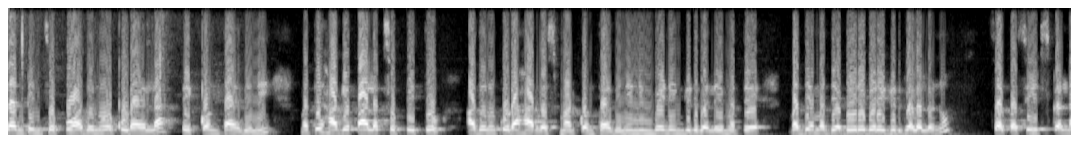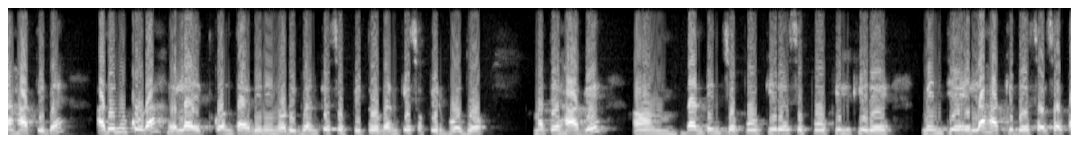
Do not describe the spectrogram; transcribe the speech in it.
ದಂಟಿನ ಸೊಪ್ಪು ಅದನ್ನು ಕೂಡ ಎಲ್ಲ ತೆಕ್ಕೊಂತಾ ಇದ್ದೀನಿ. ಮತ್ತೆ ಹಾಗೆ ಪಾಲಕ್ ಸೊಪ್ಪಿತ್ತು, ಅದನ್ನು ಕೂಡ ಹಾರ್ವೆಸ್ಟ್ ಮಾಡ್ಕೊಂತಾ ಇದ್ದೀನಿ. ನಿಂಬೆಹಣ್ಣಿನ ಗಿಡದಲ್ಲಿ ಮತ್ತೆ ಮಧ್ಯ ಮಧ್ಯ ಬೇರೆ ಬೇರೆ ಗಿಡಗಳಲ್ಲೂ ಸ್ವಲ್ಪ ಸೀಡ್ಸ್ ಗಳನ್ನ ಹಾಕಿದ್ದೆ. ಅದನ್ನು ಕೂಡ ಎಲ್ಲ ಎತ್ಕೊಂತಾ ಇದ್ದೀನಿ. ನೋಡಿ, ಗಂಟೆ ಸೊಪ್ಪಿತ್ತು, ಗಂಟೆ ಸೊಪ್ಪು ಇರ್ಬೋದು ಮತ್ತೆ ಹಾಗೆ ದಂಟಿನ ಸೊಪ್ಪು, ಕೀರೆ ಸೊಪ್ಪು, ಕಿಲ್ಕೀರೆ, ಮೆಂತ್ಯ ಎಲ್ಲ ಹಾಕಿದೆ ಸ್ವಲ್ಪ ಸ್ವಲ್ಪ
